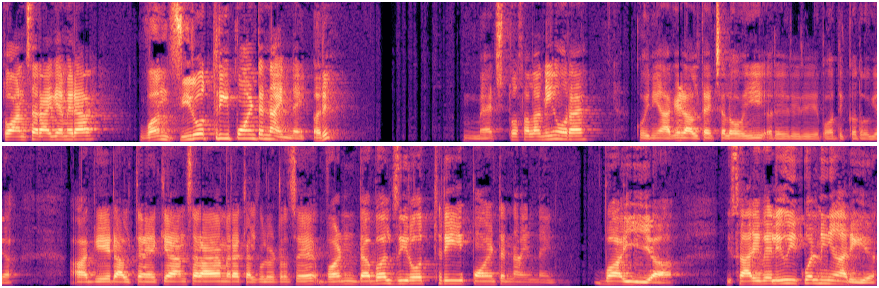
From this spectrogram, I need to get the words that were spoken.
तो आंसर आ गया मेरा 103.99 अरे मैच तो साला नहीं हो रहा है। कोई नहीं, आगे डालते हैं। चलो भाई, अरे अरे अरे, बहुत दिक्कत हो गया। आगे डालते हैं। क्या आंसर आया मेरा कैलकुलेटर से? One double zero three point nine nine भैया, ये सारी वैल्यू इक्वल नहीं आ रही है।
